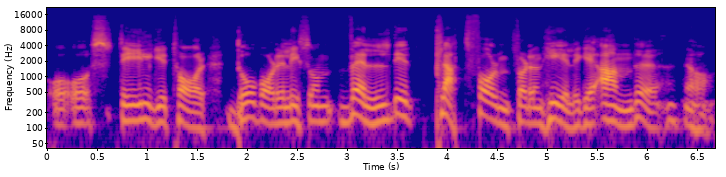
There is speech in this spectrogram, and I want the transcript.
och, och stilgitarr. Då var det liksom väldigt plattform för den helige ande. Ja.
